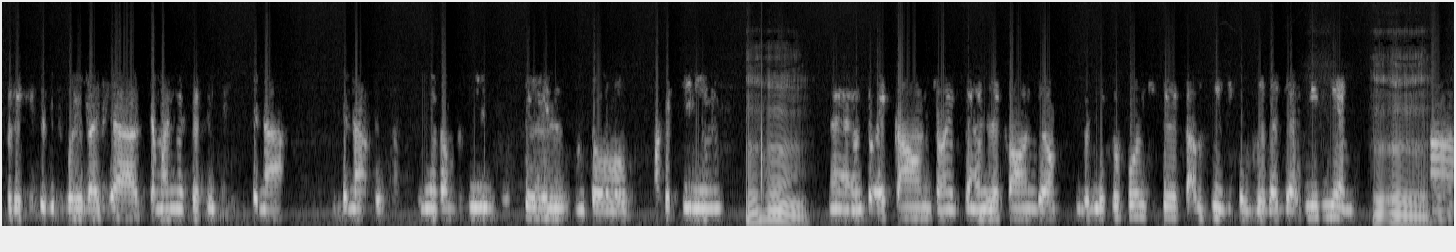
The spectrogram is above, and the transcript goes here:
so dari situ kita boleh belajar macam mana strategi kita nak kita nak punya company sale untuk marketing Mm-hmm. Uh, untuk account, macam mana kita handle account dia, benda tu pun kita tak mesti kita boleh belajar sendiri kan. Mm-hmm. Uh,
